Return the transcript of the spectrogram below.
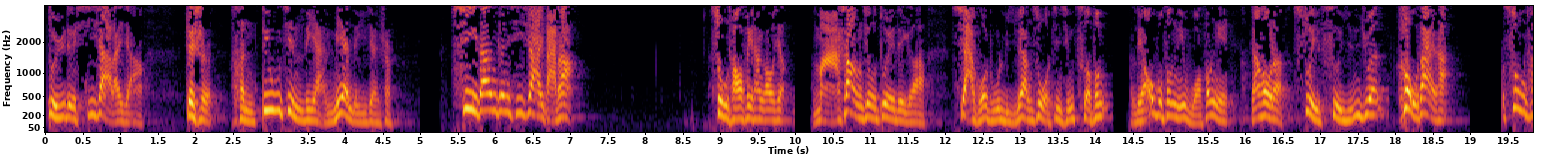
对于这个西夏来讲，这是很丢尽脸面的一件事。契丹跟西夏一打仗，宋朝非常高兴，马上就对这个夏国主李亮祚进行册封，辽不封你，我封你，然后呢，岁赐银绢，厚待他。宋朝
